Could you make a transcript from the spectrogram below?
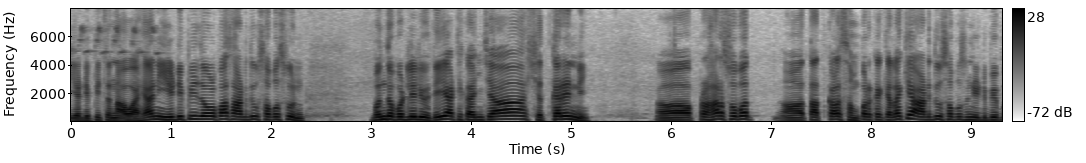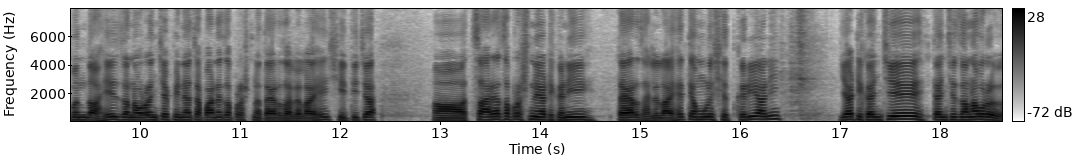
या डिपीचं नाव आहे. आणि ही डिपी जवळपास आठ दिवसापासून बंद पडलेली होती. या ठिकाणच्या शेतकऱ्यांनी प्रहारसोबत तात्काळ संपर्क केला की आठ दिवसापासून ही पी बंद आहे. जनावरांच्या पिण्याच्या पाण्याचा प्रश्न तयार झालेला आहे. शेतीच्या चाऱ्याचा प्रश्न या ठिकाणी तयार झालेला आहे. त्यामुळे शेतकरी आणि या ठिकाणचे त्यांचे जनावरं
